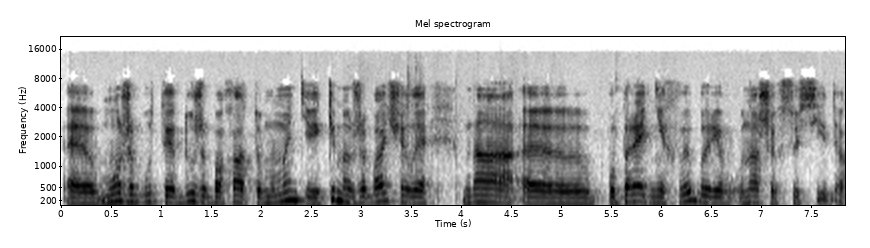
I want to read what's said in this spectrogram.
е, може бути дуже багато моментів, які ми вже бачили на е, попередніх виборів у наших сусідах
